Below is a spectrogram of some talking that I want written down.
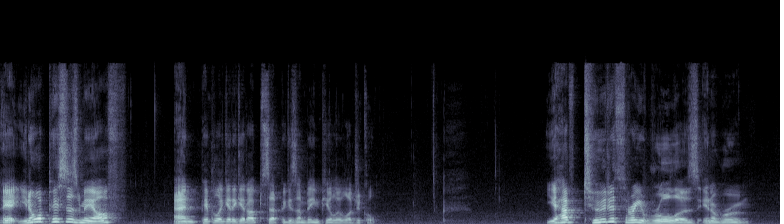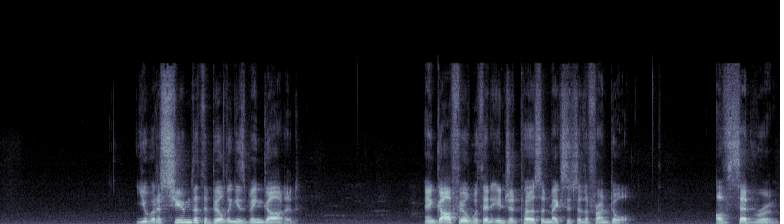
Okay, you know what pisses me off? And people are going to get upset because I'm being purely logical. You have two to three rulers in a room. You would assume that the building is being guarded. And Garfield, with an injured person, makes it to the front door of said room.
